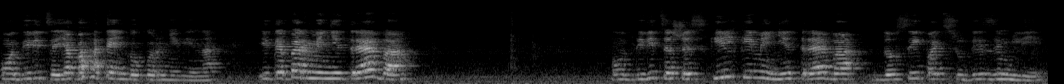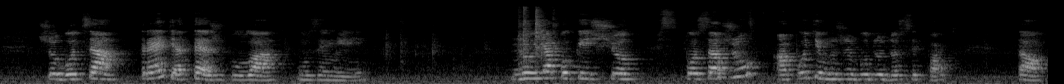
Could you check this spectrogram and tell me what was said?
О, дивіться, я багатенько корнівіна. І тепер мені треба. От дивіться, ще скільки мені треба досипати сюди землі. Щоб оця третя теж була у землі. Ну, я поки що посажу, а потім вже буду досипати. Так,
